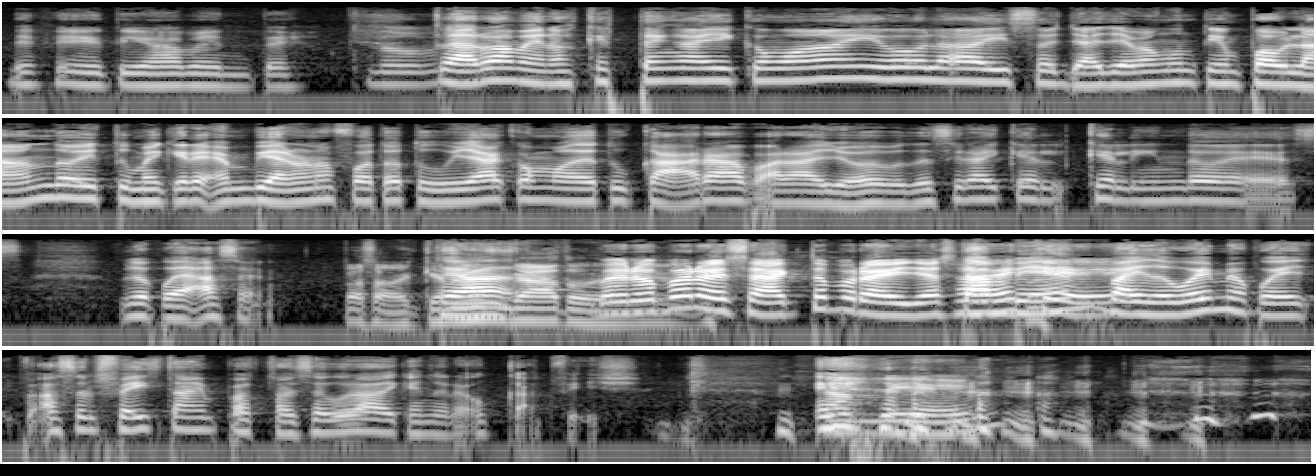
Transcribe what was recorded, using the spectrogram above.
Definitivamente. No. Claro, a menos que estén ahí como, ay, hola, y se- ya llevan un tiempo hablando y tú me quieres enviar una foto tuya como de tu cara para yo decir, ay, qué, qué lindo es. Lo puedes hacer. Para saber que no es un gato. Bueno, pero exacto, pero ahí ya sabes También, que... by the way, me puedes hacer FaceTime para estar segura de que no eres un catfish. También.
